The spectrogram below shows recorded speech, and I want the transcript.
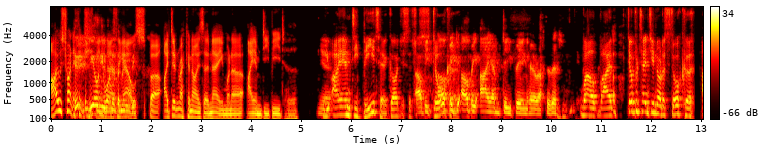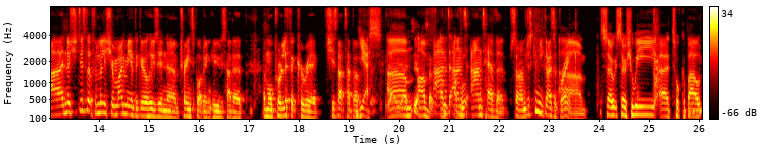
I was trying to The- think the she's only been in one of the anything movie. else, but I didn't recognize her name when I IMDb'd her. You IMDb'd her. God, you're such a I'll be, I'll be, I'll be IMD being her after this. Well, I don't pretend you're not a stalker. Uh, no, she does look familiar. She reminded me of the girl who's in um, Train Spotting, who's had a, a more prolific career. She's that type of. Yes, yeah, um, yeah, I've- And I've- and and Heather. Sorry, I'm just giving you guys a break. Um, so, so should we uh, talk about?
